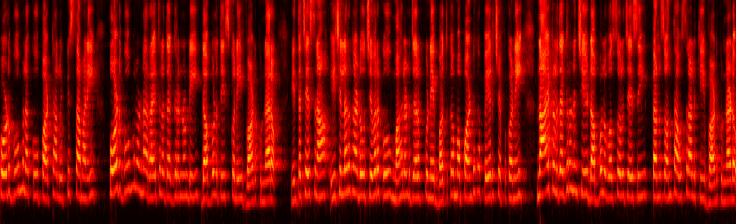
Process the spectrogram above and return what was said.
పోడు భూములకు పట్టాలు ఇప్పిస్తామని పోడు భూములున్న రైతుల దగ్గర నుండి డబ్బులు తీసుకుని వాడుకున్నారు. ఇంత చేసినా ఈ చిల్లరగాడు చివరకు మహిళలు జరుపుకునే బతుకమ్మ పండుగ పేరు చెప్పుకొని నాయకుల దగ్గర నుంచి డబ్బులు వసూలు చేసి తన సొంత అవసరాలకి వాడుకున్నాడు.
